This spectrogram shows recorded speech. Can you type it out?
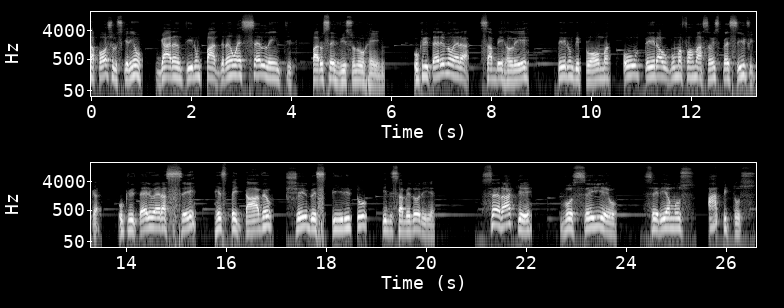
apóstolos queriam garantir um padrão excelente para o serviço no reino. O critério não era saber ler, ter um diploma ou ter alguma formação específica. O critério era ser respeitável, cheio do espírito e de sabedoria. Será que você e eu seríamos aptos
